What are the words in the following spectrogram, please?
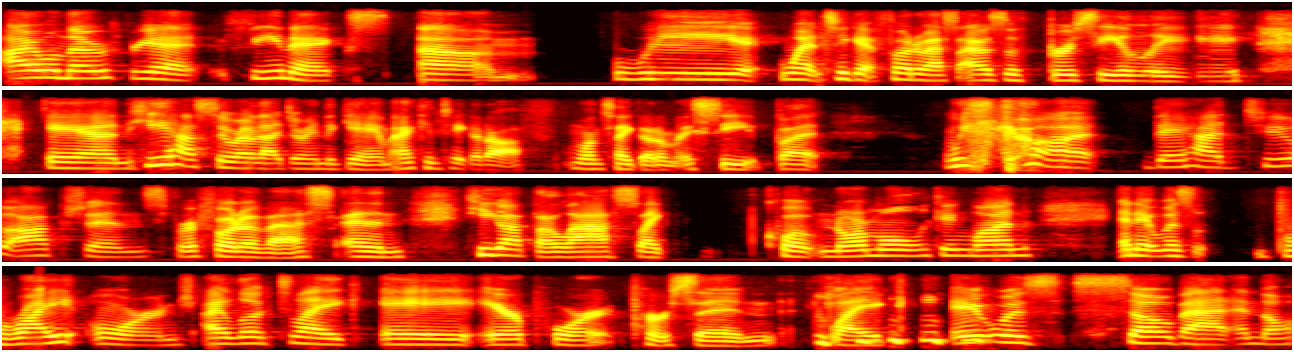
I will never forget Phoenix. Um, we went to get photo vests. I was with Bruce Ely, and he has to wear that during the game. I can take it off once I go to my seat, but we got they had two options for photo vests, and he got the last like quote normal looking one, and it was bright orange. I looked like a airport person. Like it was so bad, and the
